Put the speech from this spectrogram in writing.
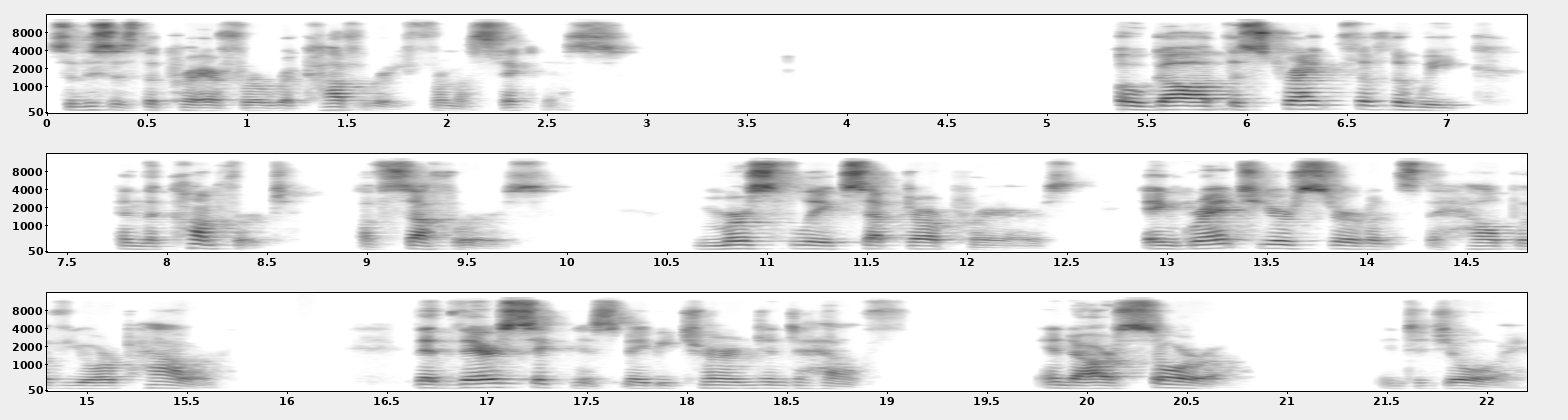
So, this is the prayer for recovery from a sickness. O God, the strength of the weak and the comfort of sufferers, mercifully accept our prayers and grant to your servants the help of your power, that their sickness may be turned into health and our sorrow into joy.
